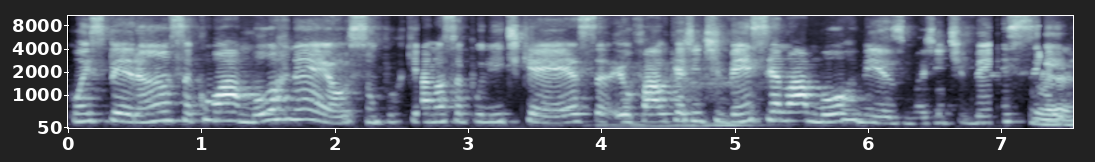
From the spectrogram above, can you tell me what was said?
com esperança, com amor, né, Elson? Porque a nossa política é essa. Eu falo que a gente vence no amor mesmo. A gente vence é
